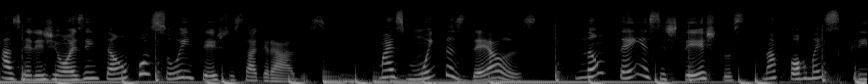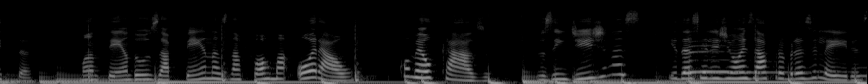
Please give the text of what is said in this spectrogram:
As religiões, então, possuem textos sagrados, mas muitas delas não têm esses textos na forma escrita, mantendo-os apenas na forma oral, como é o caso dos indígenas e das religiões afro-brasileiras.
